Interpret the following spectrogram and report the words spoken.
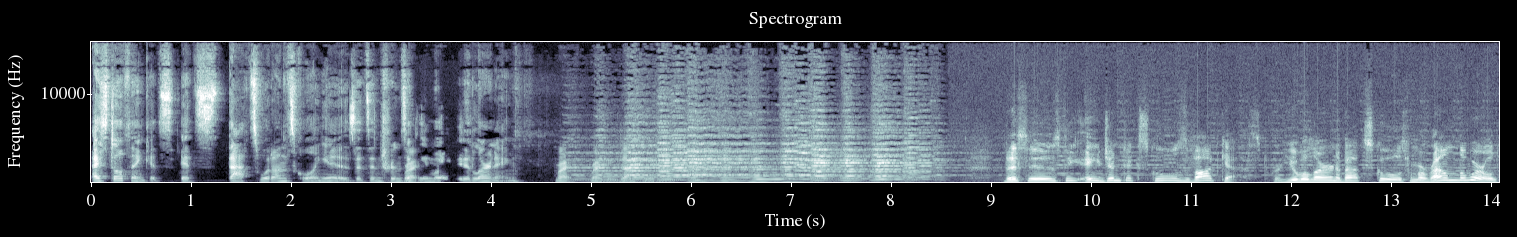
I still think it's it's that's what unschooling is. It's intrinsically motivated learning. Right, right, exactly. This is the Agentic Schools Vodcast, where you will learn about schools from around the world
